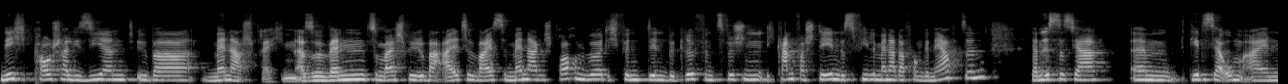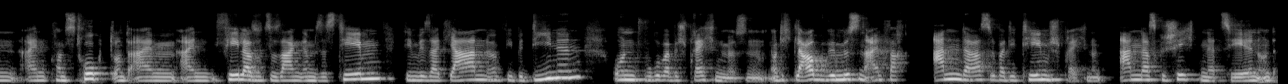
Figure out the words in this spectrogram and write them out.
nicht pauschalisierend über Männer sprechen. Also wenn zum Beispiel über alte weiße Männer gesprochen wird, ich finde den Begriff inzwischen, ich kann verstehen, dass viele Männer davon genervt sind dann ist es ja, ähm, geht es ja um ein, ein Konstrukt und ein, ein Fehler sozusagen im System, den wir seit Jahren irgendwie bedienen und worüber wir sprechen müssen. Und ich glaube, wir müssen einfach anders über die Themen sprechen und anders Geschichten erzählen und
